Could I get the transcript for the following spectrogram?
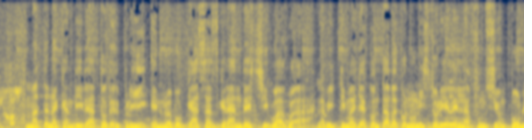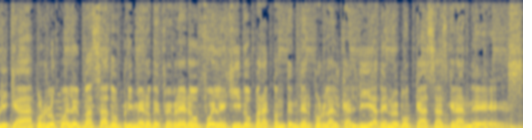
un. Matan a candidato del PRI en Nuevo Casas Grandes, Chihuahua. La víctima ya contaba con un historial en la función pública, por lo cual el pasado primero de febrero fue elegido para contender por la alcaldía de Nuevo Casas Grandes.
